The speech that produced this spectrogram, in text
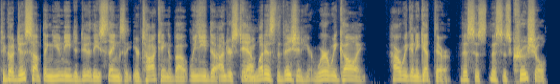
to go do something, you need to do these things that you're talking about. We need to understand yeah. what is the vision here? Where are we going? How are we going to get there? This is this is crucial.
